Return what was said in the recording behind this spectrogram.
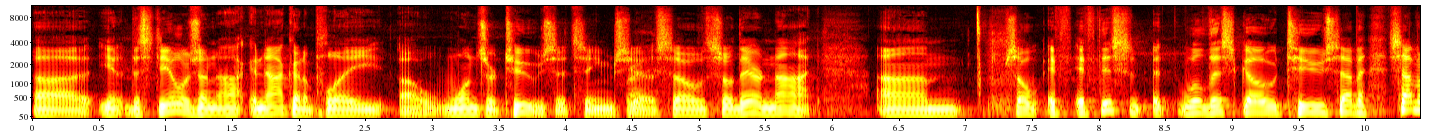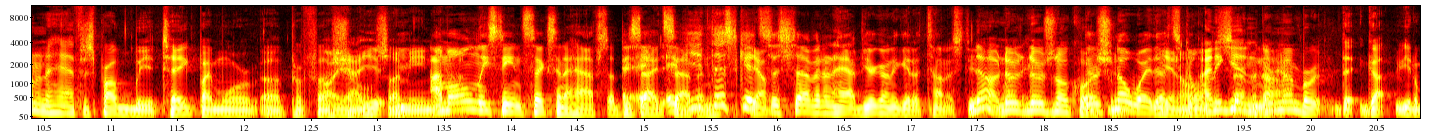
uh, you know the Steelers are not not going to play uh, ones or twos. It seems, yeah. So so they're not. Um, so if if this will this go to seven seven and a half is probably a take by more uh, professionals. I mean, I'm only seeing six and a half so besides if seven. you- this gets Yep. to seven and a half, you're going to get a ton of Steelers. No, no, there's no question. There's no way that's you know. going. And to again, seven and a half. remember, that got you know,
